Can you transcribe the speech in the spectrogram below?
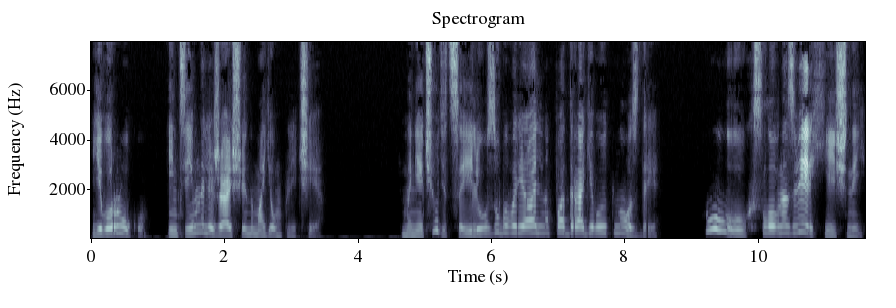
Его руку, интимно лежащую на моем плече. Мне чудится, или у Зубова реально подрагивают ноздри. Ух, словно зверь хищный.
